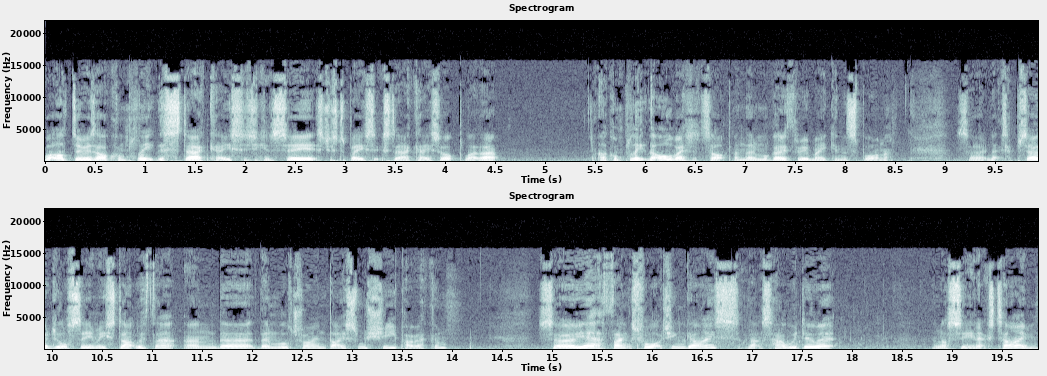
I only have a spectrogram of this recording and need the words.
What I'll do is I'll complete this staircase. As you can see, it's just a basic staircase up like that. I'll complete that all the way to the top and then we'll go through making the spawner. So next episode you'll see me start with that and uh, then we'll try and dye some sheep I reckon. So yeah, thanks for watching guys. That's how we do it. And I'll see you next time.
